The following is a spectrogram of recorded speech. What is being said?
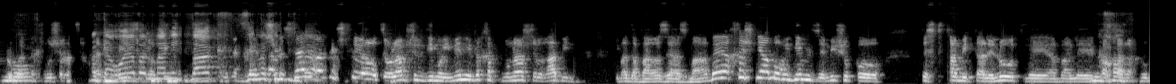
פלוגת החיבור של הצנחנים. אתה רואה אבל מה נדבק? זה מה שנדבק. זה שטויות, זה עולם של דימויים. אם אני אביא לך תמונה של רבין עם הדבר הזה, אז מה? ואחרי שנייה מורידים את זה, מישהו פה... זה סתם התעללות, אבל אה, ככה נכון. אנחנו...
